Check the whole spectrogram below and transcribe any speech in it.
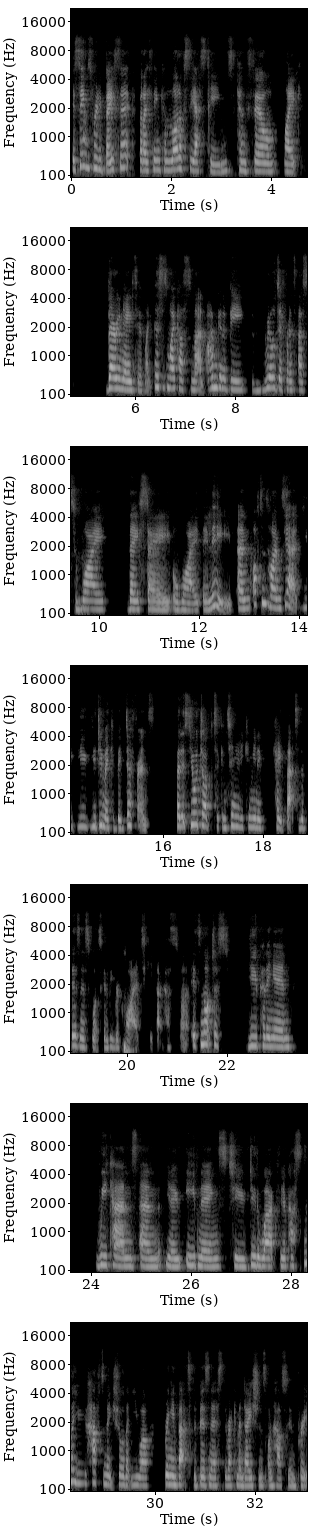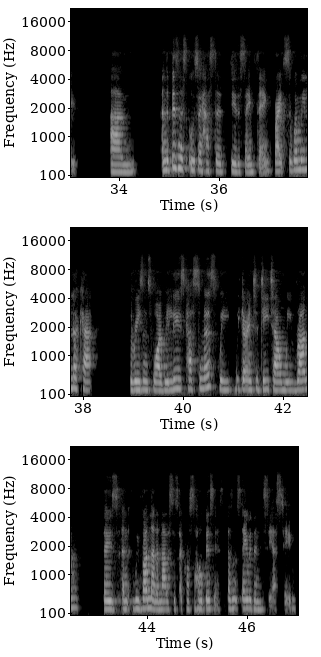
it seems really basic, but I think a lot of CS teams can feel like very native, like this is my customer and I'm going to be the real difference as to mm. why they stay or why they leave. And oftentimes, yeah, you, you, you do make a big difference, but it's your job to continually communicate back to the business what's going to be required to keep that customer. It's not just you putting in weekends and you know evenings to do the work for your customer you have to make sure that you are bringing back to the business the recommendations on how to improve. Um, and the business also has to do the same thing right? So when we look at the reasons why we lose customers we we go into detail and we run those and we run that analysis across the whole business. It doesn't stay within the cs team.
